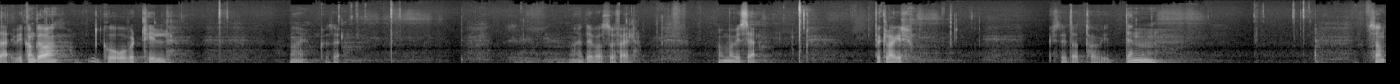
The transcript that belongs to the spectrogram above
der. Vi kan ga, gå over til Nei, skal vi se. Nei, det var også feil. Nå må vi se. Beklager. Da tar vi den. Sånn.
